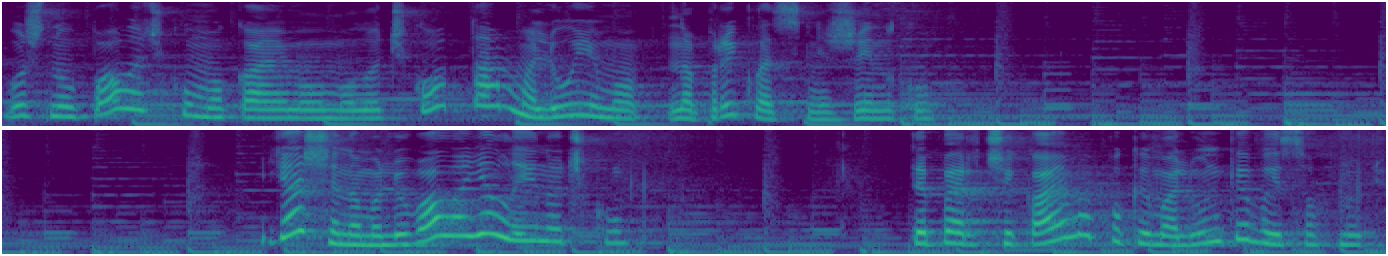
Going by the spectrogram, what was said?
Вушну паличку макаємо в молочко та малюємо, наприклад, сніжинку. Я ще намалювала ялиночку. Тепер чекаємо, поки малюнки висохнуть.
